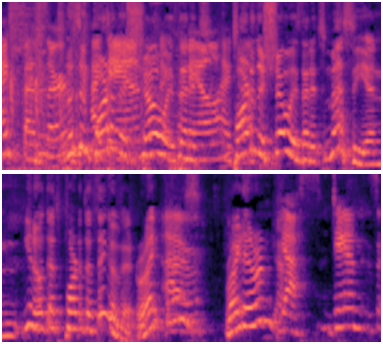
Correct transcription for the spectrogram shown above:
Hi, Spencer. Listen, Hi, part of the show Hi, is that Kumail. it's Hi, part of the show is that it's messy, and you know that's part of the thing of it, right? guys? Um, right, Erin? Yes. Dan, so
